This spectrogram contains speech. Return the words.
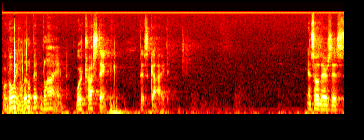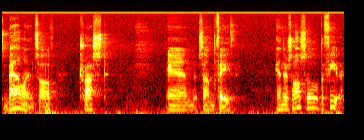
We're going a little bit blind. We're trusting this guide. And so there's this balance of trust and some faith, and there's also the fear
